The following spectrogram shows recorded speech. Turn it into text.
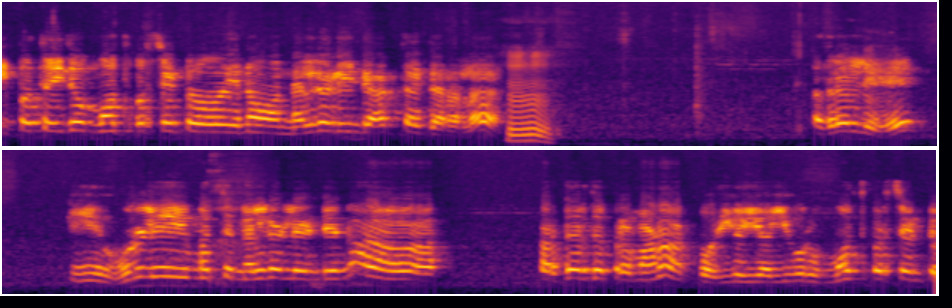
ಇಪ್ಪತ್ತೈದು ಮೂವತ್ತು ಪರ್ಸೆಂಟ್ ಏನೋ ನೆಲಗಡೆ ಹಿಂಡಿ ಹಾಕ್ತಾ ಇದ್ದಾರಲ್ಲ? ಹ್ಞೂ ಅದರಲ್ಲಿ ಈ ಹುರುಳಿ ಮತ್ತೆ ನೆಲಗಡಲೆ ಎಣ್ಣೆನ ಅರ್ಧ ಅರ್ಧ ಪ್ರಮಾಣ ಹಾಕ್ಬೋದು. ಈಗ ಇವರು ಮೂವತ್ತು ಪರ್ಸೆಂಟ್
